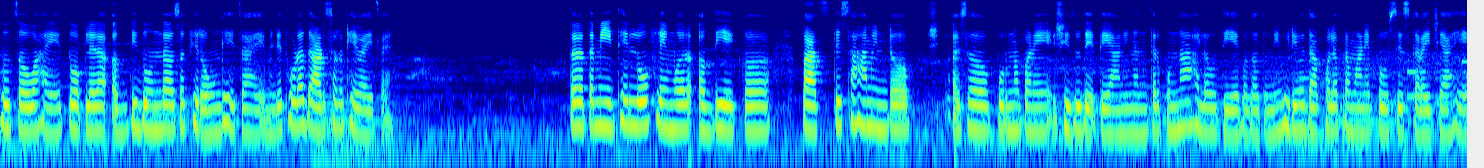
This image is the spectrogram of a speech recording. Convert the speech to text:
जो चव आहे तो आपल्याला अगदी दोनदा असं फिरवून घ्यायचा आहे. म्हणजे थोडा जाडसर ठेवायचा आहे. तर आता मी इथे लो फ्लेमवर अगदी एक पाच ते सहा मिनटं असं पूर्णपणे शिजू देते आणि नंतर पुन्हा हलवते आहे बघा तुम्ही व्हिडिओ दाखवल्याप्रमाणे प्रोसेस करायची आहे.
